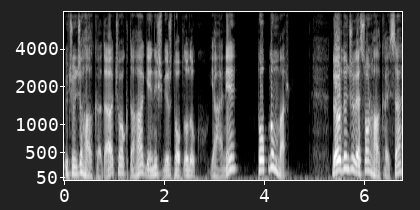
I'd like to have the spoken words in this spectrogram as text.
Üçüncü halkada çok daha geniş bir topluluk, yani toplum var. Dördüncü ve son halka ise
